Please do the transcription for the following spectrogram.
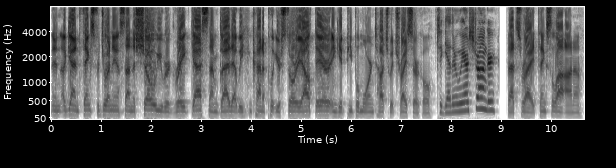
And again, thanks for joining us on the show. You were a great guest, and I'm glad that we can kind of put your story out there and get people more in touch with Tri-Circle. Together we are stronger. That's right. Thanks a lot, Anna.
